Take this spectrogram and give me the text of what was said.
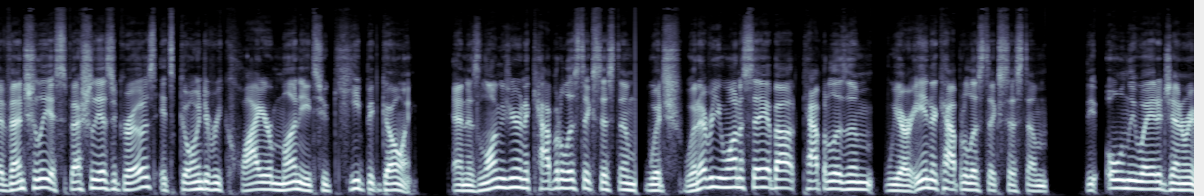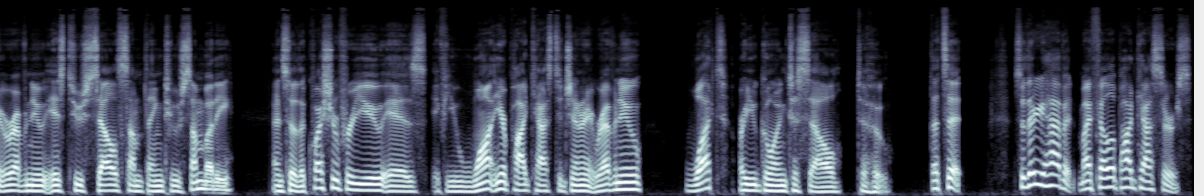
eventually, especially as it grows, it's going to require money to keep it going. And as long as you're in a capitalistic system, which, whatever you want to say about capitalism, we are in a capitalistic system. The only way to generate revenue is to sell something to somebody. And so the question for you is if you want your podcast to generate revenue, what are you going to sell to who? That's it. So there you have it, my fellow podcasters.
